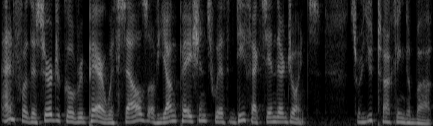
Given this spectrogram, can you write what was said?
and for the surgical repair with cells of young patients with defects in their joints. So, are you talking about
